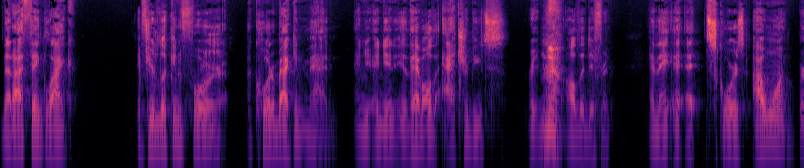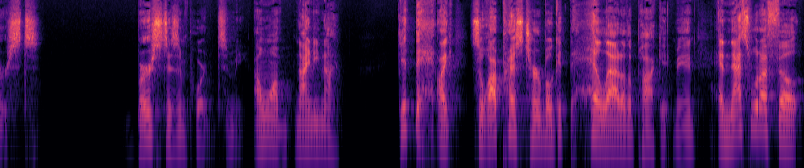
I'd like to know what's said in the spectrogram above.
that I think like if you're looking for a quarterback in Madden, and you, and you, they have all the attributes written yeah. out, all the different, and they at scores. I want burst. Burst is important to me. I want 99. Get the like. So I press turbo. Get the hell out of the pocket, man. And that's what I felt.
